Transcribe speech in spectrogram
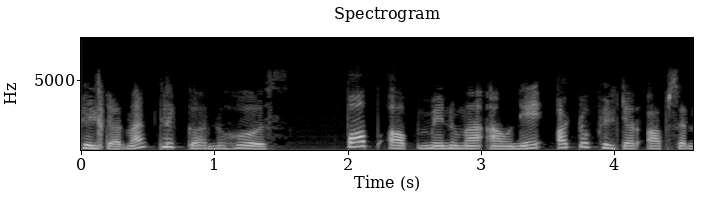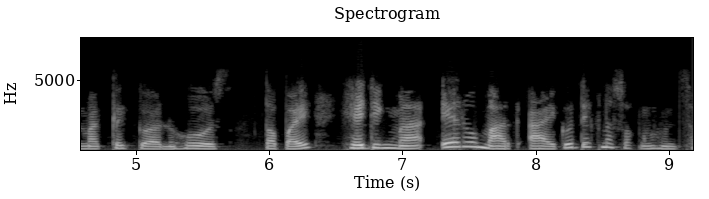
फिल्टरमा क्लिक गर्नुहोस्। पप अप मेनुमा आउने अटो फिल्टर अप्सनमा क्लिक गर्नुहोस्। तपाई हेडिङमा एरो मार्क आएको देख्न सक्नुहुन्छ।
